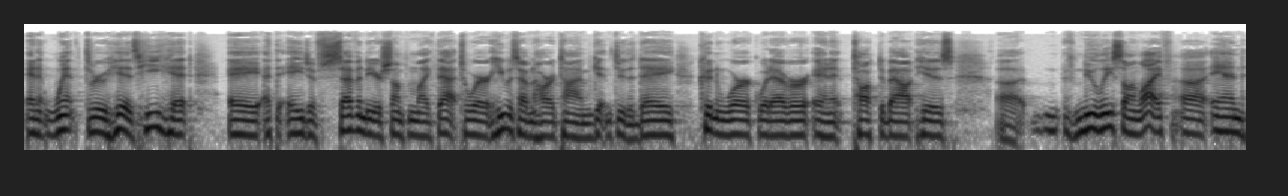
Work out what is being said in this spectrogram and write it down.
and it went through his. He hit a at the age of 70 or something like that, to where he was having a hard time getting through the day, couldn't work, whatever. And it talked about his uh, new lease on life. Uh, and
